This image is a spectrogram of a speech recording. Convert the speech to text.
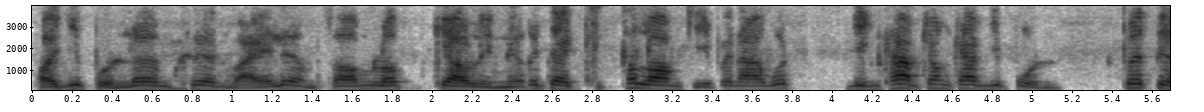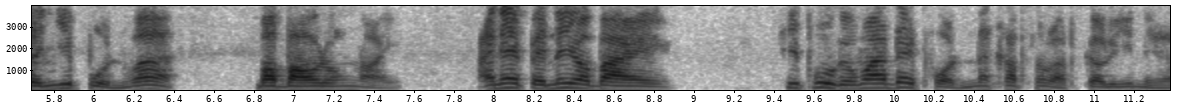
พอญี่ปุ่นเริ่มเคลื่อนไหวเริ่มซ้อมรบเกาหลีเหนือก็จะทดลองขีปนาวุธ ยิงข้ามช่องแคบญี่ปุ่น เพื่อเตือนญี่ปุ่นว่าเบาๆลงหน่อย อันนี้เป็นนโยบายที่พูดกันว่าได้ผลนะครับสำหรับเกาหลีเหนือ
